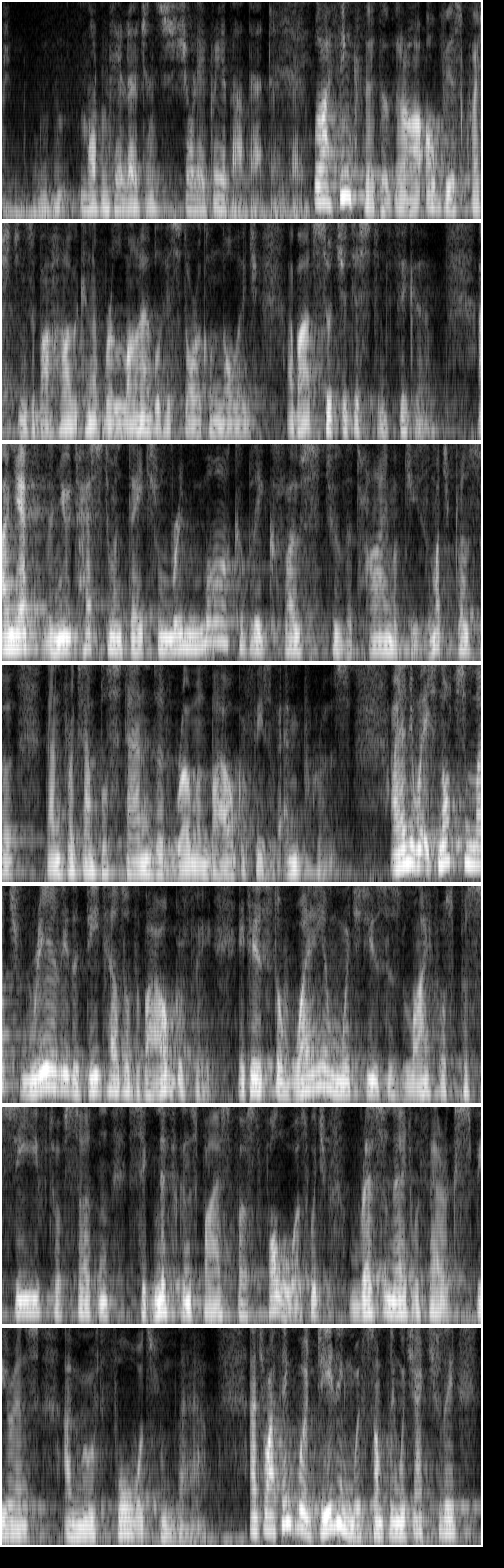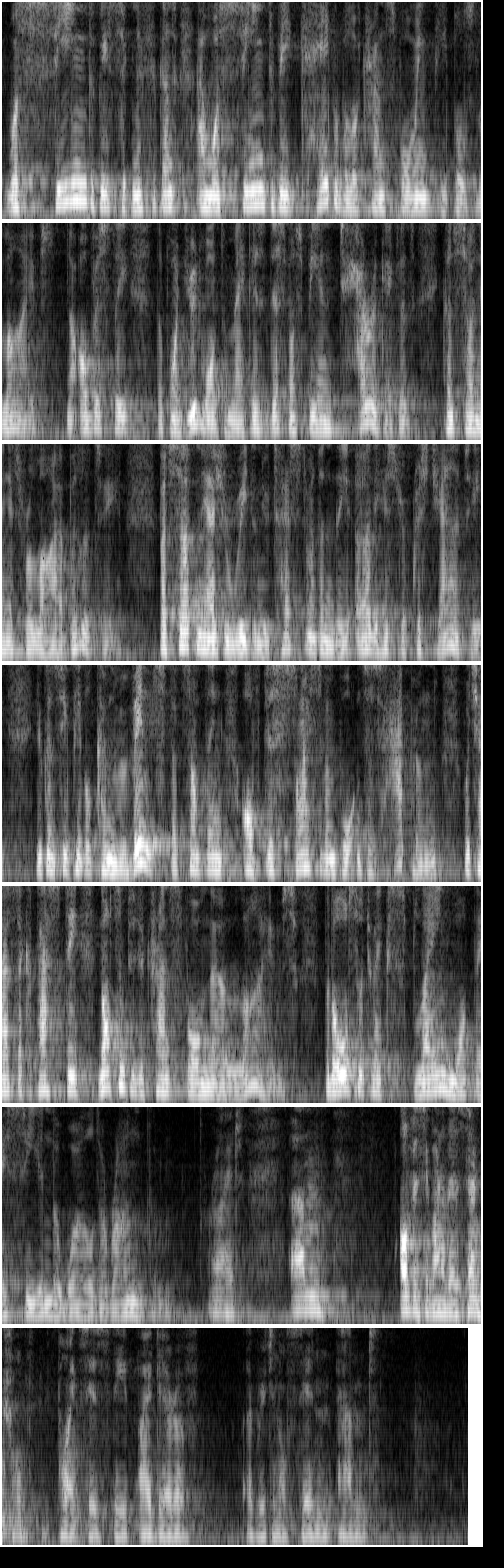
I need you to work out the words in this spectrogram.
Modern theologians surely agree about that, don't they? Well, I think that, that, there are obvious questions about how we can have reliable historical knowledge about such a distant figure. And yet, the New Testament dates from remarkably close to the time of Jesus, much closer than, for example, standard Roman biographies of emperors. And anyway, it's not so much really the details of the biography, it is the way in which Jesus' life was perceived to have certain significance by his first followers, which resonated with their experience and moved forwards from there. And so I think we're dealing with something which actually was seen to be significant and was seen to be capable of transforming people's lives. Now, obviously, the point you'd want to make is this must be interrogated concerning its reliability. But certainly, as you read the New Testament and the early history of Christianity, you can see people convinced that something of decisive importance has happened, which has the capacity not simply to transform their lives, but also to explain what they see in the world around them. Right. Um, obviously, one of those central points is the idea of original sin and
